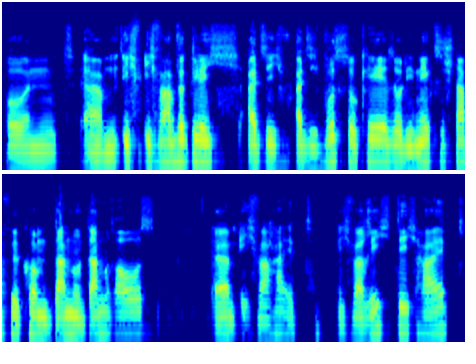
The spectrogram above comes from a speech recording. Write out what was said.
Und ähm, ich, ich war wirklich, als ich, als ich wusste, okay, so die nächste Staffel kommt dann und dann raus, ähm, ich war hyped. Ich war richtig hyped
